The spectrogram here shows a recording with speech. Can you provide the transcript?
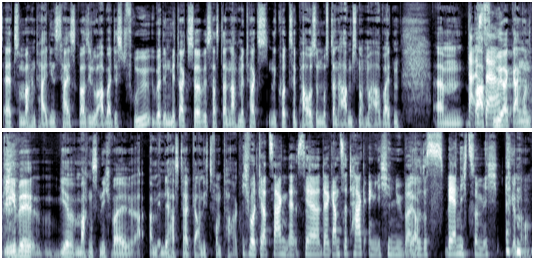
äh, zu machen. Teildienst heißt quasi, du arbeitest früh über den Mittagsservice, hast dann nachmittags eine kurze Pause und musst dann abends nochmal arbeiten. Ähm, war früher gang und gäbe. Wir machen es nicht, weil am Ende hast du halt gar nichts vom Tag. Ich wollte gerade sagen, da ist ja der ganze Tag eigentlich hinüber. Ja. Also das wäre nichts für mich. Genau.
